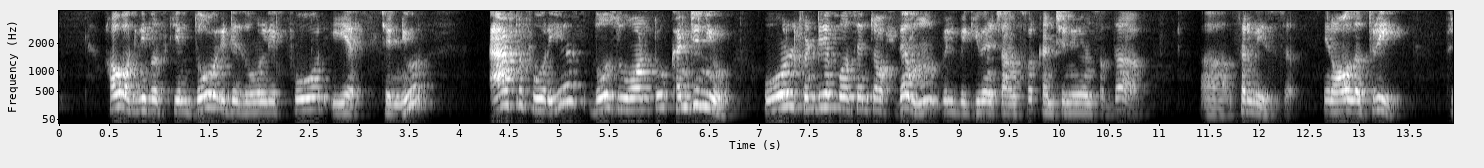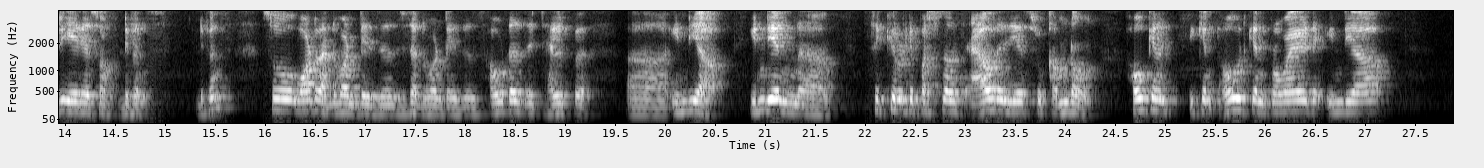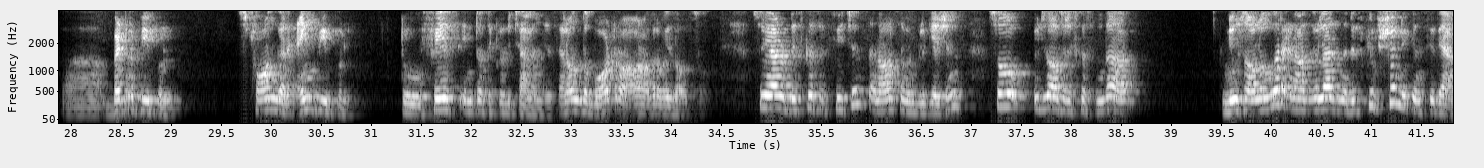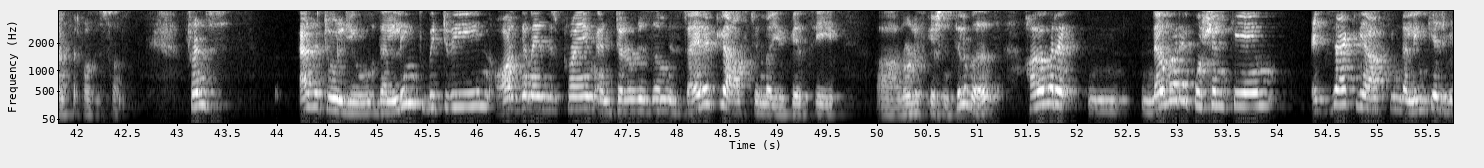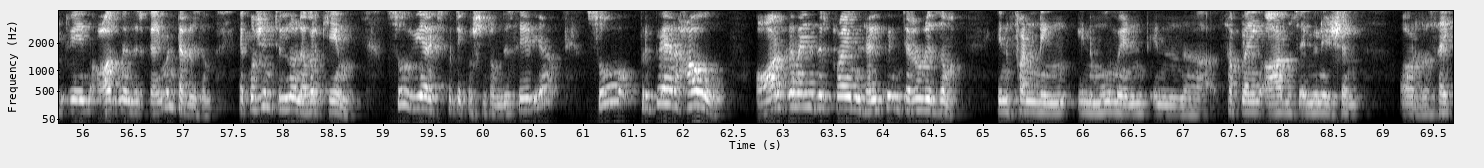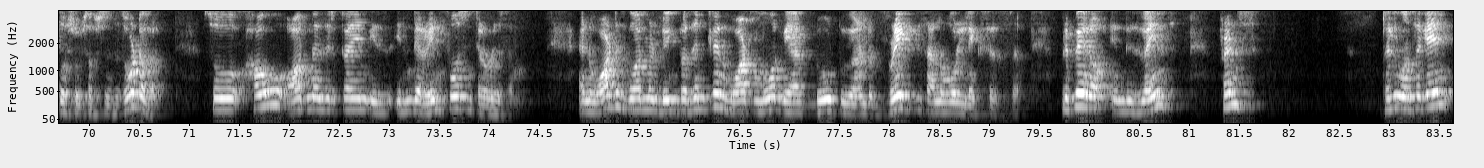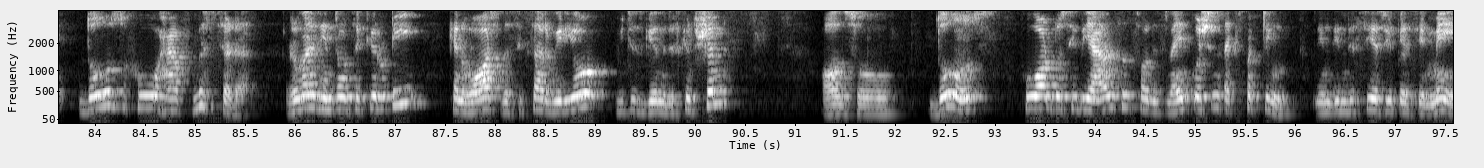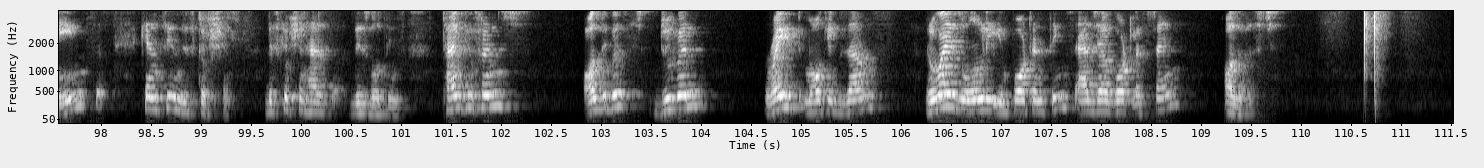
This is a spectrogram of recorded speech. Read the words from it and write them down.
How Agnipath scheme, though it is only four year tenure, after four years, those who want to continue, all 20% of them will be given a chance for continuance of the uh, service in all the three three areas of defense. Defense so, what are the advantages, disadvantages? How does it help uh, India, Indian uh, security personnel's average age to come down? How can it can how it can provide India uh, better people, stronger young people to face intersecurity challenges along the border or otherwise also. So, you have to discuss its features and also implications. So, it's also discussed in the news all over and as well as in the description you can see the answer for this one. Friends, as I told you, the link between organized crime and terrorism is directly asked in the UPSC uh, notification syllabus. However, never a question came exactly asking the linkage between organized crime and terrorism. A question till now never came. So we are expecting a question from this area. So prepare how organized crime is helping terrorism in funding, in movement, in uh, supplying arms, ammunition, or psychotropic substances, whatever. So how organized crime is in the reinforcing terrorism? And what is government doing presently and what more we have to do to, to break this unholy nexus? Prepare in these lines. Friends, tell you once again, those who have missed revise internal security can watch the 6R video which is given in the description. Also, those who want to see the answers for these nine questions expecting in, in this year's mains can see in the description description has these both things. Thank you friends. All the best. Do well. Write mock exams. Revise only important things as you have got less time. All the best.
